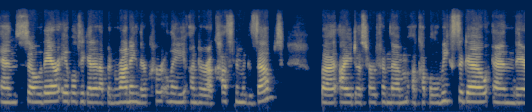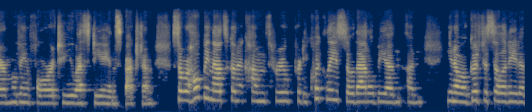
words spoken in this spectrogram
And so they are able to get it up and running. They're currently under a custom exempt, but I just heard from them a couple of weeks ago and they're moving forward to USDA inspection. So we're hoping that's going to come through pretty quickly. So that'll be a, a, you know, a good facility to,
